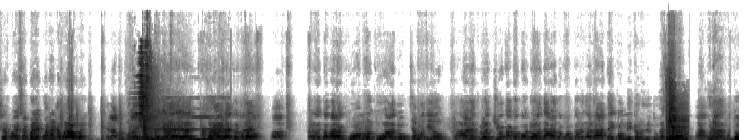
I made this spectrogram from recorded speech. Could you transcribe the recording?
સરપંચ સરપંચ કોન્ટ્રાક્ટ બોલાવો એટલે આપણે બોલાવીએ. આ કોણ આવ્યું? બોલો. હા. અરે તમારા ગોમ હખું આ તો. ચમ થયું? તાણે પેલો ચિયો કાકો ગોડો હો દાળ તો કોમ કરો દે રાતે કોમ નહીં કરો દેતો. જો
